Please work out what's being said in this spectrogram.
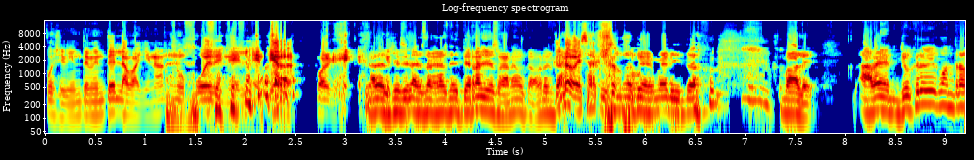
pues evidentemente la ballena no puede en, el- en tierra. Porque, Claro, es que si las sacas de tierra ya has ganado, cabrón. claro, exacto. No tiene mérito. vale. A ver, yo creo que contra.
